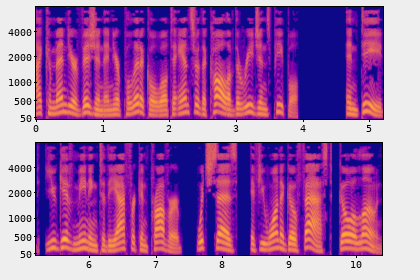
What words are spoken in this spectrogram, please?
I commend your vision and your political will to answer the call of the region's people. Indeed, you give meaning to the African proverb, which says, if you want to go fast, go alone.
